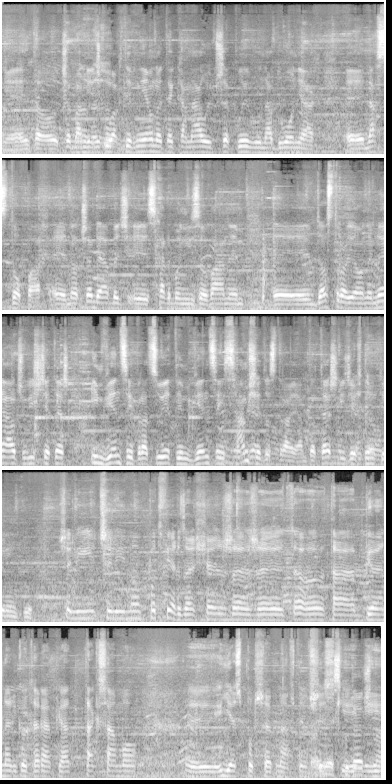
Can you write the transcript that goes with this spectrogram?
nie? To trzeba No, mieć uaktywnione te kanały przepływu na dłoniach, e, na stopach. E, No, trzeba być e, zharmonizowanym, dostrojonym. No ja oczywiście też im więcej pracuję, tym więcej sam się dostrajam. To też idzie w tym kierunku. Czyli, czyli no, potwierdza się, że, że to, ta bioenergoterapia tak samo jest potrzebna w tym wszystkim skuteczna,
